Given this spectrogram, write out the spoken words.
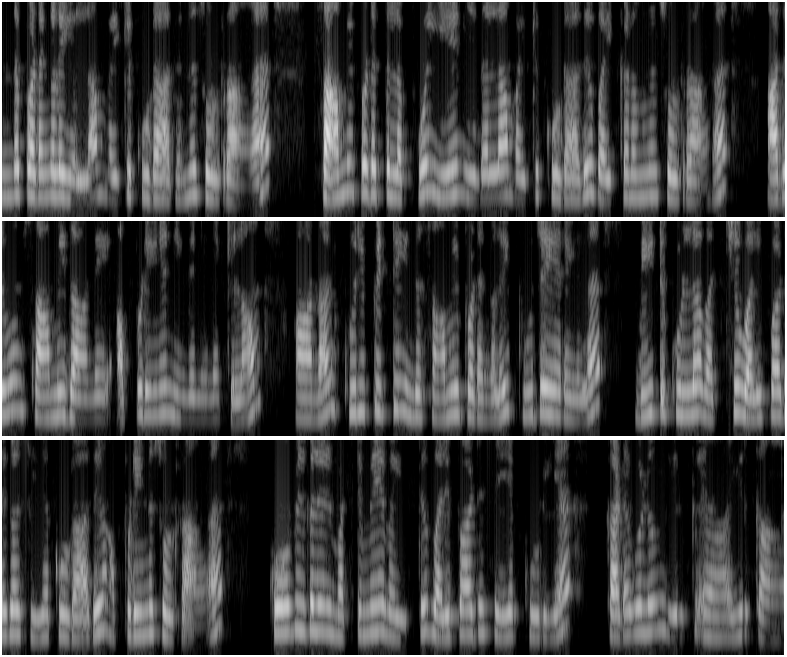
இந்த படங்களை எல்லாம் வைக்கக்கூடாதுன்னு சொல்றாங்க. சாமி படத்துல போய் ஏன் இதெல்லாம் வைக்கக்கூடாது? வைக்கணும்னு சொல்றாங்க. அதுவும் சாமி தானே அப்படின்னு நீங்க நினைக்கலாம். ஆனால் குறிப்பிட்டு இந்த சாமி படங்களை பூஜை அறையில வீட்டுக்குள்ள வச்சு வழிபாடுகள் செய்யக்கூடாது அப்படின்னு சொல்றாங்க. கோவில்களில் மட்டுமே வைத்து வழிபாடு செய்யக்கூடிய கடவுளும் இருக்கு இருக்காங்க.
